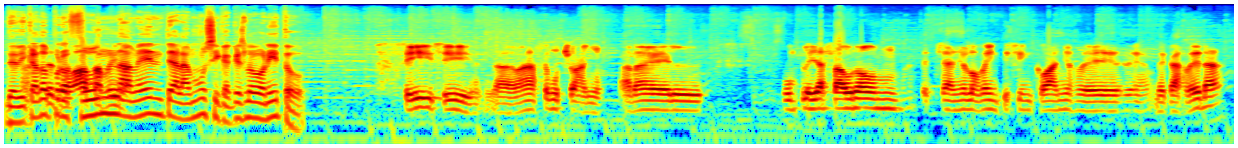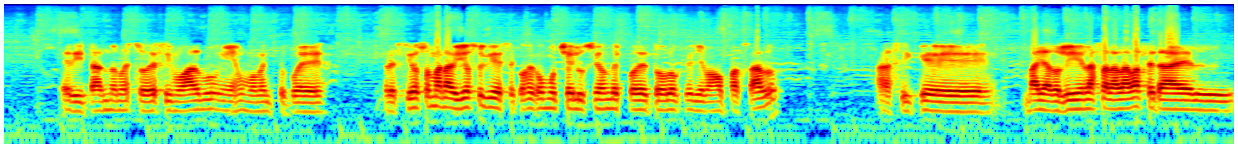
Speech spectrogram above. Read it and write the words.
dedicado profundamente a la música, que es lo bonito. Sí, sí, además hace muchos años. Ahora el cumple ya Sauron este año los 25 años de, carrera, editando nuestro décimo álbum y es un momento pues precioso, maravilloso y que se coge con mucha ilusión después de todo lo que llevamos pasado. Así que Valladolid en la Sala Lava será el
